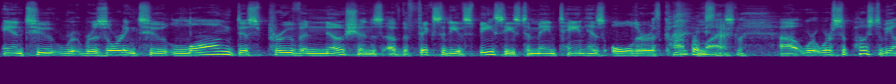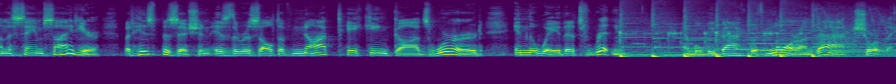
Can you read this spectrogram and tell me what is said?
And to re- resorting to long disproven notions of the fixity of species to maintain his old Earth compromise. Exactly. Uh, we're, we're supposed to be on the same side here, but his position is the result of not taking God's word in the way that it's written. And we'll be back with more on that shortly.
